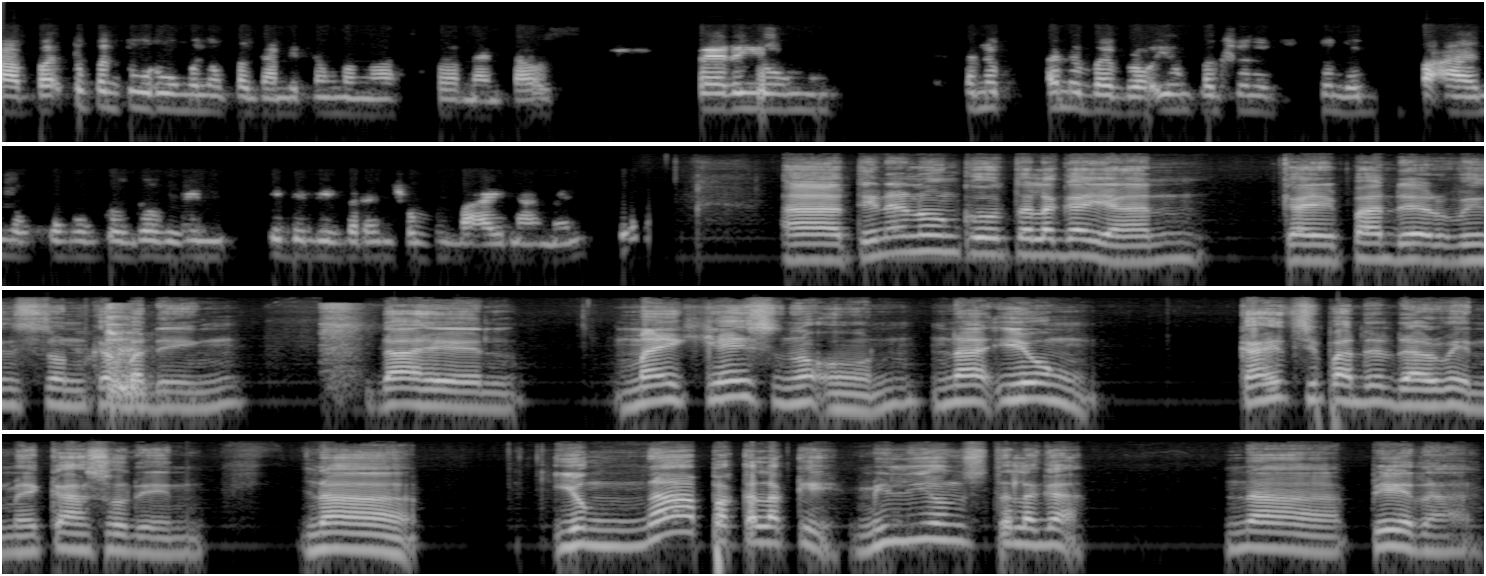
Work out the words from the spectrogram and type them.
uh, to pagturo mo ng paggamit ng mga sacramentals pero yung ano ano ba bro yung pagsunod-sunod paano ko gagawin i-deliverance yung bahay namin? Ah, tinanong ko talaga yan kay Father Winston Cabading dahil may case noon na yung kahit si Father Darwin may kaso din na yung napakalaki, millions talaga na pera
